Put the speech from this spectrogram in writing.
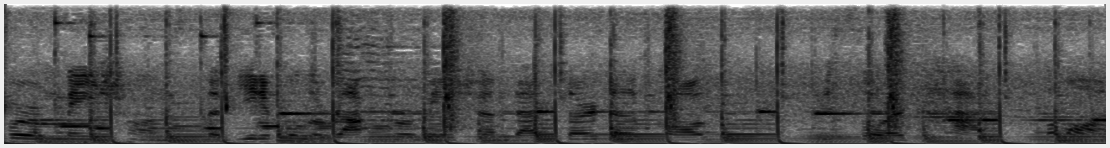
formations, the beautiful rock formation that Turtle Cove Resort has. Come on.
